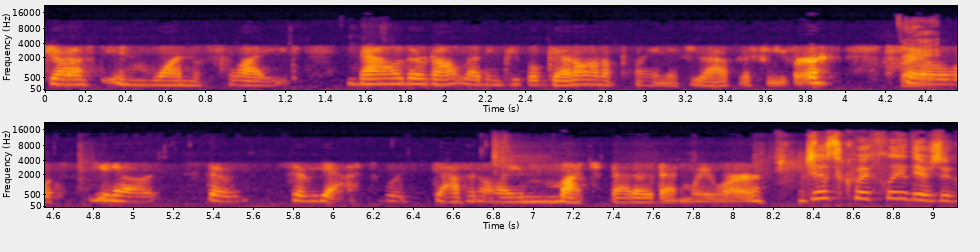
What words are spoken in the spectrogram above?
just in one flight. Now they're not letting people get on a plane if you have the fever. So Right. you know, so so yes, we're definitely much better than we were. Just quickly, there's a,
